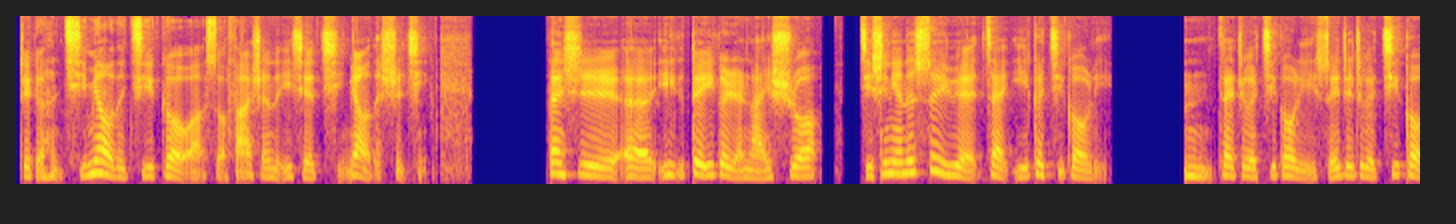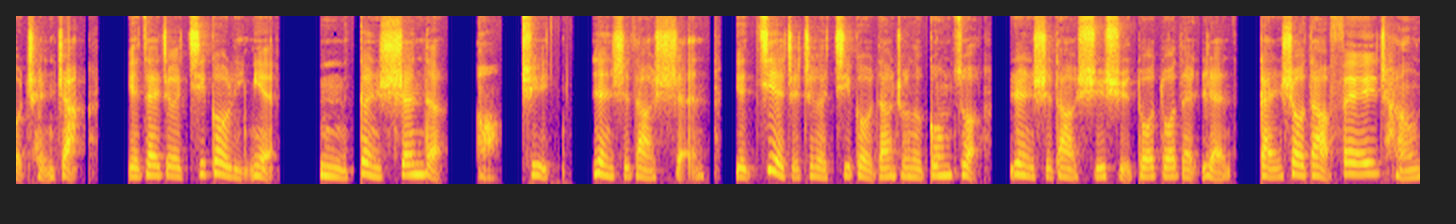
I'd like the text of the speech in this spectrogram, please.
这个很奇妙的机构啊所发生的一些奇妙的事情。但是，呃，一对一个人来说，几十年的岁月，在一个机构里。嗯，在这个机构里，随着这个机构成长，也在这个机构里面，嗯，更深的啊、哦，去认识到神，也借着这个机构当中的工作，认识到许许多多的人，感受到非常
